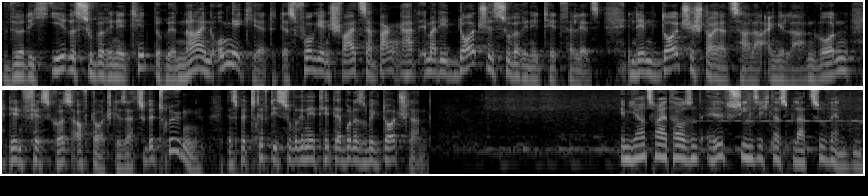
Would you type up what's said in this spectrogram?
würde ich ihre Souveränität berühren. Nein, umgekehrt. Das Vorgehen Schweizer Banken hat immer die deutsche Souveränität verletzt, indem deutsche Steuerzahler eingeladen wurden, den Fiskus auf Deutsch gesagt zu betrügen. Das betrifft die Souveränität der Bundesrepublik Deutschland. Im Jahr 2011 schien sich das Blatt zu wenden.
